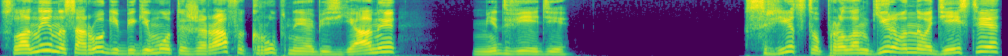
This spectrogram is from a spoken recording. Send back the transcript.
Слоны, носороги, бегемоты, жирафы, крупные обезьяны, медведи. Средство пролонгированного действия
